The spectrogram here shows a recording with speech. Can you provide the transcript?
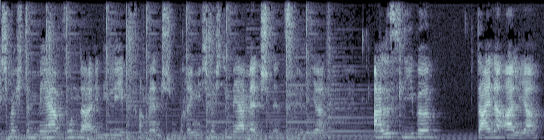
Ich möchte mehr Wunder in die Leben von Menschen bringen. Ich möchte mehr Menschen inspirieren. Alles Liebe, deine Alia.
